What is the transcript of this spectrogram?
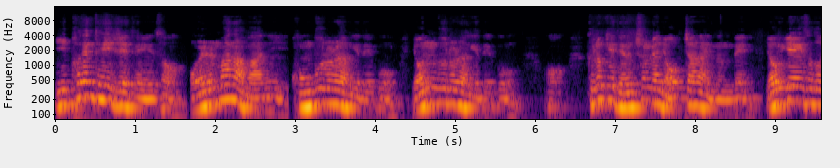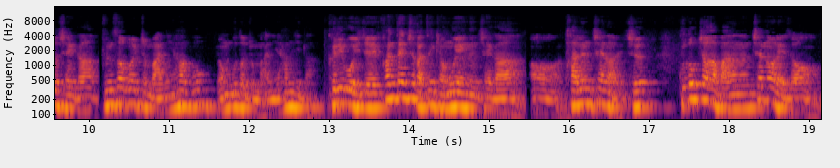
이 퍼센테이지에 대해서 얼마나 많이 공부를 하게 되고 연구를 하게 되고 어, 그렇게 되는 측면이 없지 않아 있는데 여기에서도 제가 분석을 좀 많이 하고 연구도 좀 많이 합니다. 그리고 이제 컨텐츠 같은 경우에는 제가 어, 다른 채널 즉 구독자가 많은 채널에서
